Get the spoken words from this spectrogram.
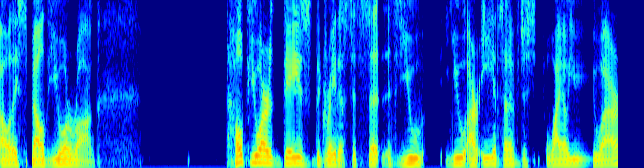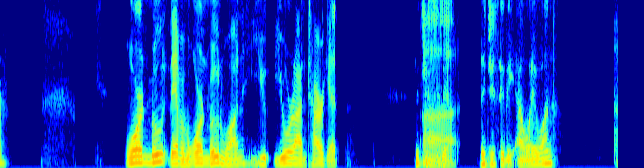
Oh, they spelled you are wrong. Hope you are days the greatest. It's uh, it's U U R E instead of just Y O U U R. Warren Moon. They have a Warren Moon one. You you were on target. Did you see the Uh, Did you see the LA one? uh,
